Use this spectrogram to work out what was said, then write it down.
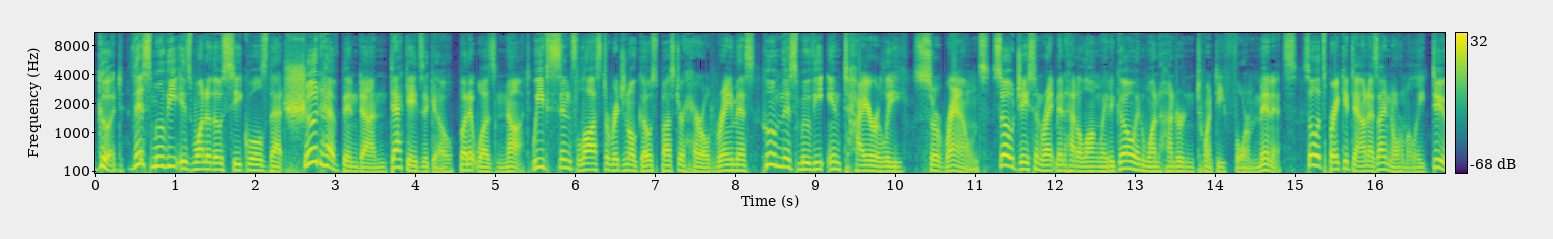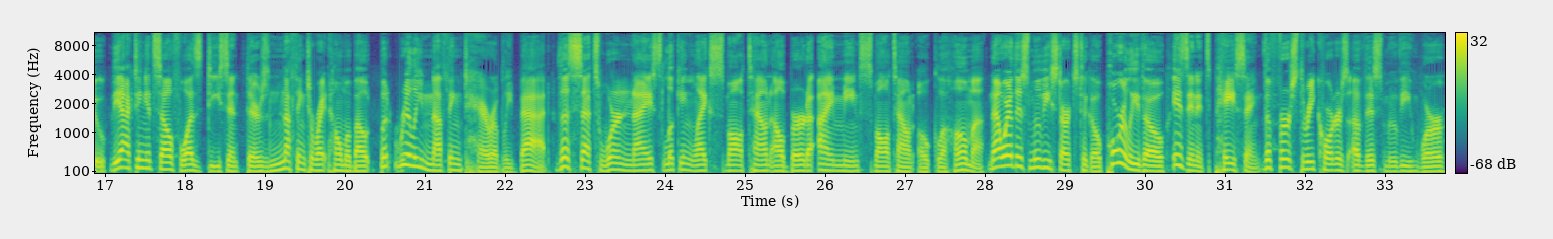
good. This movie is one of those sequels that should have been done decades ago, but it was not. We've since lost original Ghostbuster Harold Ramis, whom this movie entirely surrounds. So, Jason Reitman had a long way to go in 124 minutes. So, let's break it down as I normally do. The acting itself was decent, there's nothing to write home about, but really nothing terribly bad. The sets were nice, looking like small town Alberta, I mean small town Oklahoma. Now, where this movie starts to go poorly, though, is in its pacing. The first three quarters of this movie were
